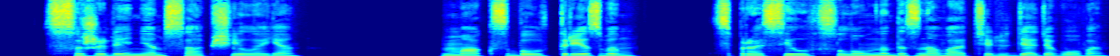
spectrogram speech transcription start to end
— с сожалением сообщила я. «Макс был трезвым?» — спросил, словно дознаватель дядя Вова.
